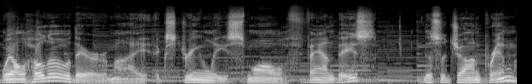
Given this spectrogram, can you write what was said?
Well, hello there, my extremely small fan base. This is John Prim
